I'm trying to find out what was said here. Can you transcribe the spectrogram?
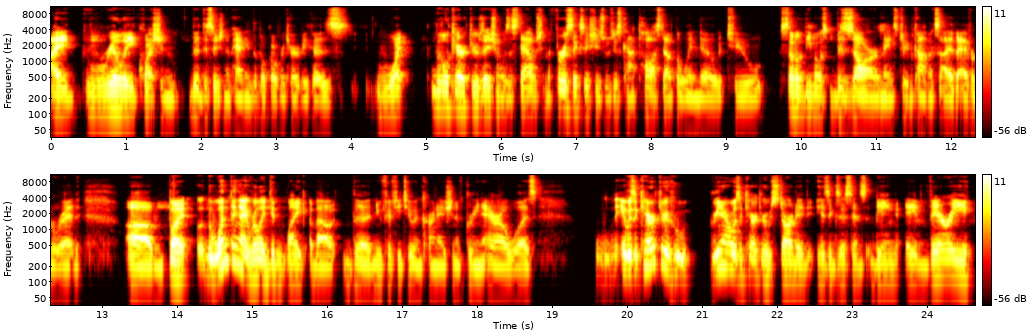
I really question the decision of handing the book over to her because what little characterization was established in the first six issues was just kind of tossed out the window to some of the most bizarre mainstream comics I have ever read. Um, but the one thing I really didn't like about the New 52 incarnation of Green Arrow was it was a character who Green Arrow was a character who started his existence being a very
